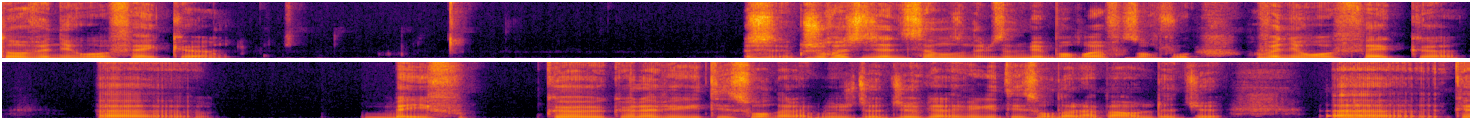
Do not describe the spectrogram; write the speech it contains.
De revenir au fait que j'aurais déjà dit ça dans un épisode, mais bon, bref, on s'en fout. Revenir au fait que euh, ben, il faut que, que la vérité soit dans la bouche de Dieu, que la vérité soit dans la parole de Dieu, euh, que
